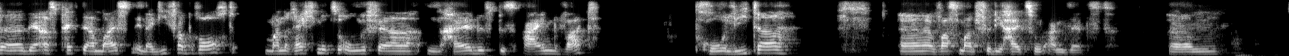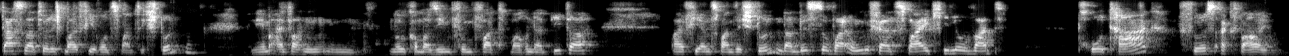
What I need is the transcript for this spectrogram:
äh, der Aspekt, der am meisten Energie verbraucht. Man rechnet so ungefähr ein halbes bis ein Watt pro Liter, äh, was man für die Heizung ansetzt. Ähm, das natürlich mal 24 Stunden. Wir nehmen einfach 0,75 Watt mal 100 Liter bei 24 Stunden, dann bist du bei ungefähr zwei Kilowatt pro Tag fürs Aquarium.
